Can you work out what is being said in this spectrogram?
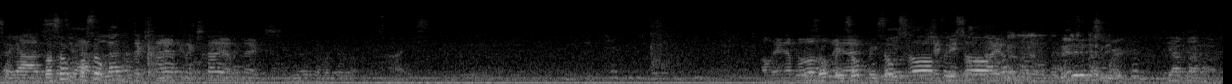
Saya. Pasok, pasok. Next tayo, next tayo, next. Okay na po. Face off, okay face off, face off. Face off tayo. Ready na ba si Mark? Yata. Sige.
